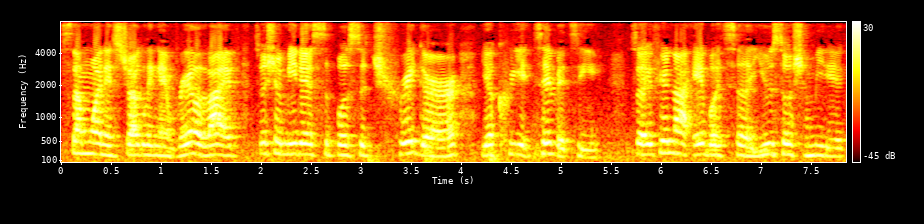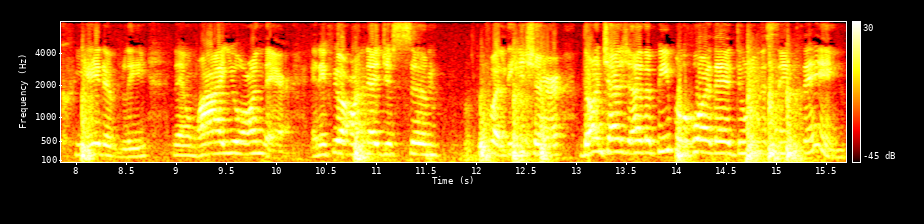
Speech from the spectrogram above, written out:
someone is struggling in real life, social media is supposed to trigger your creativity. So if you're not able to use social media creatively, then why are you on there? And if you're on there just to, for leisure, don't judge other people who are there doing the same thing.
